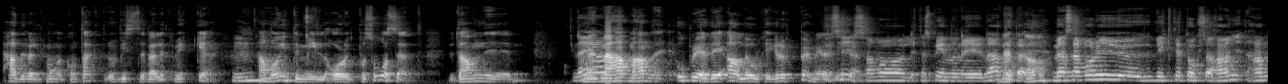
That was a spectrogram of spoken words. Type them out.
hade väldigt många kontakter och visste väldigt mycket. Mm. Han var ju inte Millorg på så sätt. Utan han, eh, Nej, men, han- men, han, men han opererade i alla olika grupper mer. Precis, han var lite spinnen i nätet Nät- där. ja. Men sen var det ju viktigt också. Han, han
